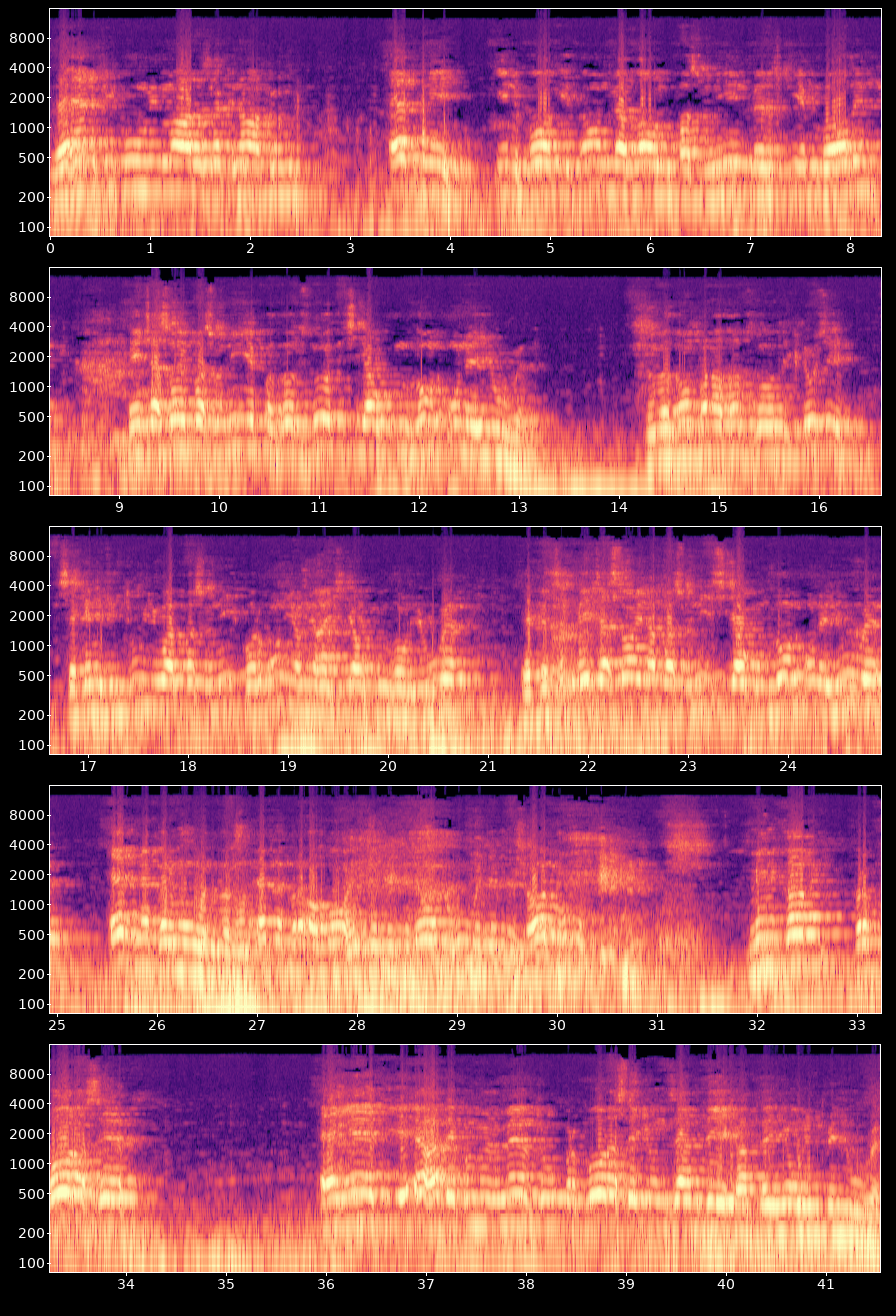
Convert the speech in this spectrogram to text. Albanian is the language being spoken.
Ve enfiku mimma rezeknakum, epni, infak i thonë me dhonë pasunin, me shkep malin, pe qasaj pasunie po thotë Zoti që jau kom dhonë une juve. Domethonë po na thotë Zoti këtu që S'e keni fitu ju atë pasuni, por unë jam njai që jau kum dhon juve, e pe qasaj pasuni që jau kum dhon une juve, epne për mua, domethonë, epne për Allahin xhele xhelaluhu ve xhele shanuhu, min kabl përpara se en jetije ehadekumul mevtu përpara se ju nxen deka ndonjonin pe juve.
